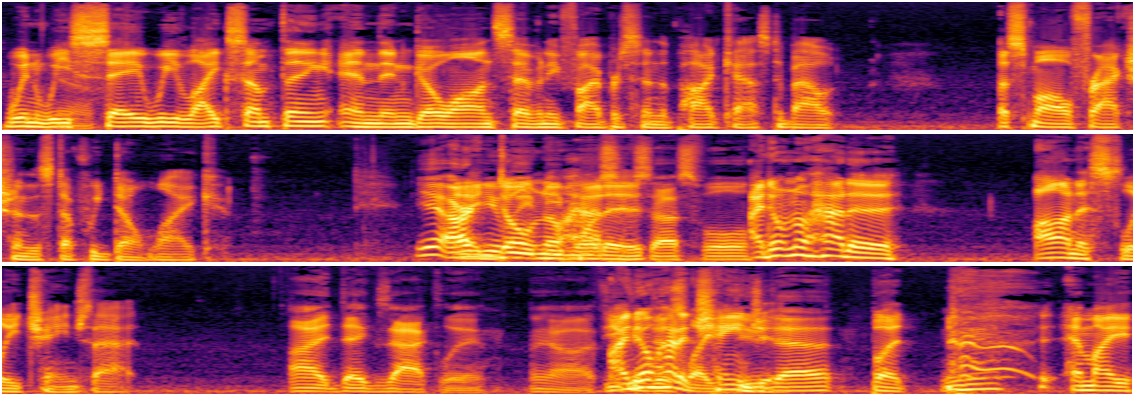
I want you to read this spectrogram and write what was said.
when we say we like something and then go on seventy five percent of the podcast about a small fraction of the stuff we don't like. Yeah, I don't know how to- successful. I don't know how to honestly change that. I exactly. Yeah. If you I know how to like, change it, that. but mm-hmm. am I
